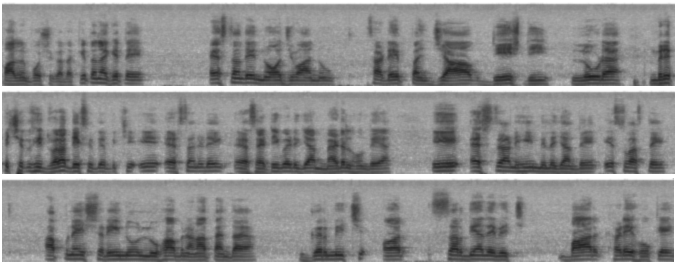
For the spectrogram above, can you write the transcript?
ਪਾਲਣ ਪੋਸ਼ਣ ਕਰਦਾ। ਕਿਤੇ ਨਾ ਕਿਤੇ ਇਸ ਤਰ੍ਹਾਂ ਦੇ ਨੌਜਵਾਨ ਨੂੰ ਸਾਡੇ ਪੰਜਾਬ ਦੇਸ਼ ਦੀ ਲੋੜ ਹੈ। ਮੇਰੇ ਪਿੱਛੇ ਤੁਸੀਂ ਦੁਬਾਰਾ ਦੇਖ ਸਕਦੇ ਹੋ, ਪਿੱਛੇ ਇਹ ਇਸ ਤਰ੍ਹਾਂ ਜਿਹੜੇ ਸਰਟੀਫਿਕੇਟ ਜਾਂ ਮੈਡਲ ਹੁੰਦੇ ਆ, ਇਹ ਇਸ ਤਰ੍ਹਾਂ ਨਹੀਂ ਮਿਲੇ ਜਾਂਦੇ। ਇਸ ਵਾਸਤੇ ਆਪਣੇ ਸਰੀਰ ਨੂੰ ਲੋਹਾ ਬਣਾਉਣਾ ਪੈਂਦਾ ਆ। ਗਰਮੀ 'ਚ ਔਰ ਸਰਦੀਆਂ ਦੇ ਵਿੱਚ ਬਾਹਰ ਖੜੇ ਹੋ ਕੇ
